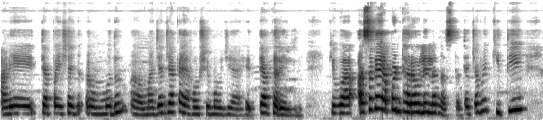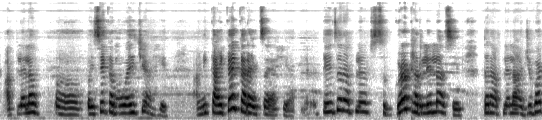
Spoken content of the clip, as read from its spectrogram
आणि त्या पैशा मधून माझ्या ज्या काही हौशी मौजी आहेत त्या करेल मी. किंवा असं काही आपण ठरवलेलं नसतं. त्याच्यामुळे किती आपल्याला पैसे कमवायचे आहेत आणि काय काय करायचं आहे आपल्याला ते जर आपलं सगळं ठरलेलं असेल तर आपल्याला अजिबात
